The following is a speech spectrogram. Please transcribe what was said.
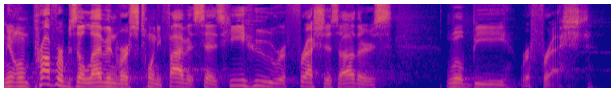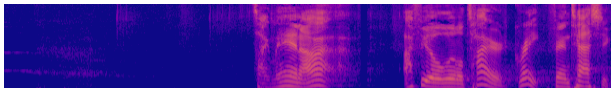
You know, in Proverbs 11, verse 25, it says, He who refreshes others will be refreshed. It's like, man, I, I feel a little tired. Great, fantastic.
